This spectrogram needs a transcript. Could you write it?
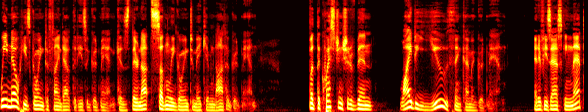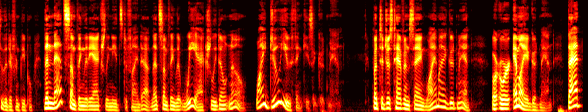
we know he's going to find out that he's a good man because they're not suddenly going to make him not a good man. But the question should have been, why do you think I'm a good man? And if he's asking that to the different people, then that's something that he actually needs to find out. And that's something that we actually don't know. Why do you think he's a good man? But to just have him saying, Why am I a good man? Or, or am I a good man? That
